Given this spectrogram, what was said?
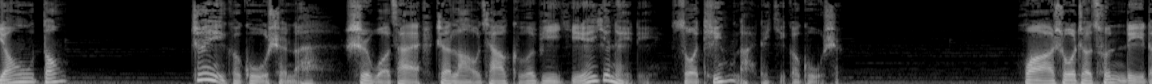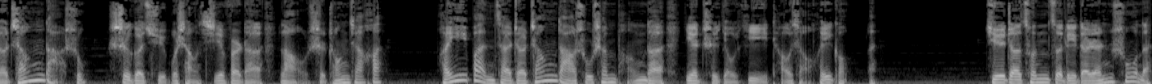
妖刀。这个故事呢，是我在这老家隔壁爷爷那里所听来的一个故事。话说，这村里的张大叔是个娶不上媳妇的老实庄稼汉，陪伴在这张大叔身旁的也只有一条小黑狗了。据这村子里的人说呢，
